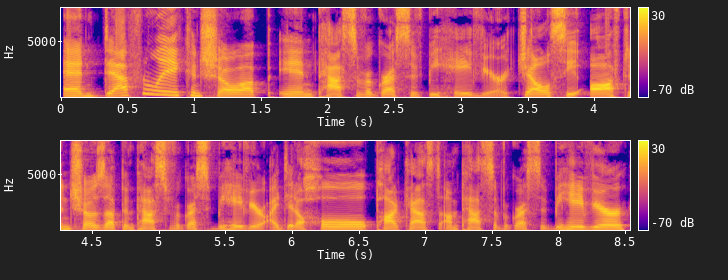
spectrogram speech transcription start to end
And definitely it can show up in passive aggressive behavior. Jealousy often shows up in passive aggressive behavior. I did a whole podcast on passive aggressive behavior.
